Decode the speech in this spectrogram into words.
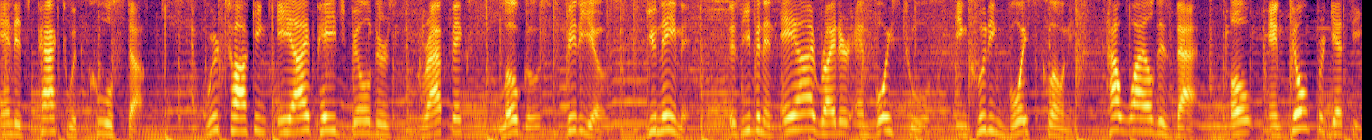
and it's packed with cool stuff. We're talking AI page builders, graphics, logos, videos, you name it. There's even an AI writer and voice tools, including voice cloning. How wild is that? Oh, and don't forget the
